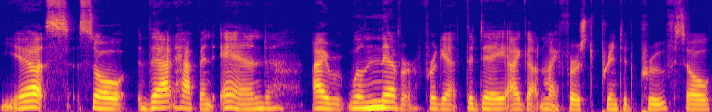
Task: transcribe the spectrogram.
Yes, so that happened, and I will never forget the day I got my first printed proof. So,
